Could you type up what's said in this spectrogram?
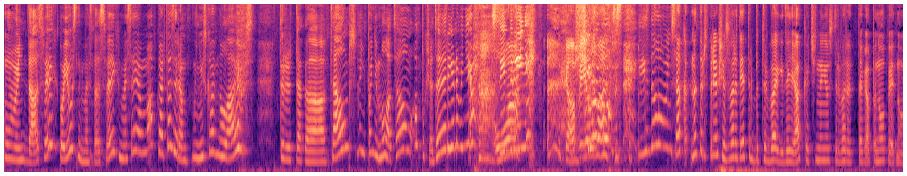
Un viņi tā sveiki, ko jūs nemaz tā sveiki. Mēs ejam apkārt ezeram, viņi izkāpa no laivas. Tur ir tā kā celms, viņi paņem malā celmu, apakšā dzērienu viņiem, sidriņi. Kā filmās. Izdala viņi saka, nu tur uz priekšu jūs varat iet tur, bet tur baigi dziļi akači, nu jūs tur varat tā kā pa nopietnu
